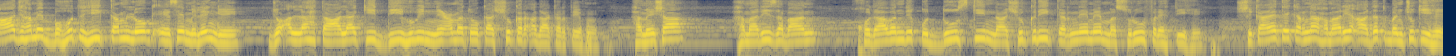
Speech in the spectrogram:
आज हमें बहुत ही कम लोग ऐसे मिलेंगे जो अल्लाह ताला की दी हुई नेमतों का शुक्र अदा करते हों। हमेशा हमारी ज़बान खुदावंदी कुद्दूस की नाशुक्री करने में मसरूफ़ रहती है। शिकायतें करना हमारी आदत बन चुकी है।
